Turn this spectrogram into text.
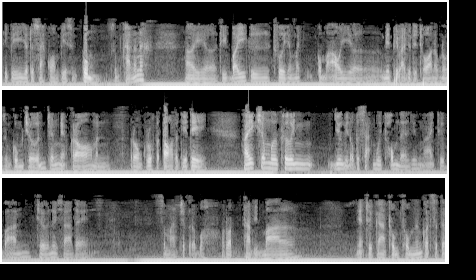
ទី2យុទ្ធសាស្ត្រគាំពារសង្គមសំខាន់ណាស់ណា ហើយទី3គឺធ្វើយ៉ាងម៉េចកុំឲ្យមានភាពអយុត្តិធម៌នៅក្នុងសង្គមច្រើនអញ្ចឹងអ្នកក្រมันរងគ្រោះបន្តទៅទៀតទេហើយខ្ញុំមើលឃើញយើងមានឧបសគ្គមួយធំដែលយើងមិនអាចធ្វើបានច្រើនដោយសារតែសមាជិករបស់រដ្ឋាភិបាលអ្នកធ្វើការធំធំហ្នឹងគាត់សិតតែ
